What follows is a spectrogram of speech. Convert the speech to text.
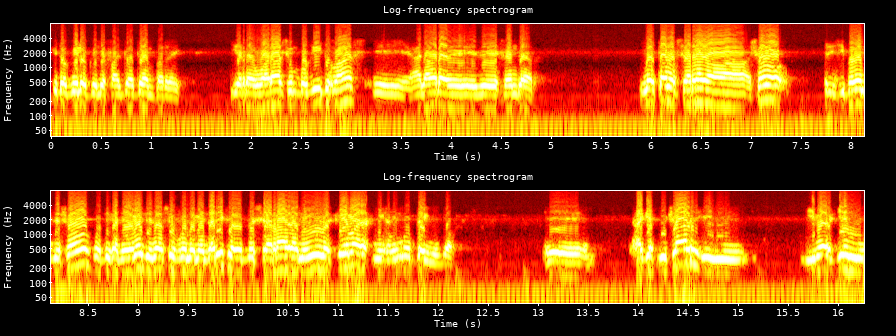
creo que es lo que le faltó a Temperley y resguardarse un poquito más eh, a la hora de, de defender no estamos cerrados a, yo principalmente yo porque no soy fundamentalista no estoy cerrado a ningún esquema ni a ningún técnico eh, hay que escuchar y, ver quién,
